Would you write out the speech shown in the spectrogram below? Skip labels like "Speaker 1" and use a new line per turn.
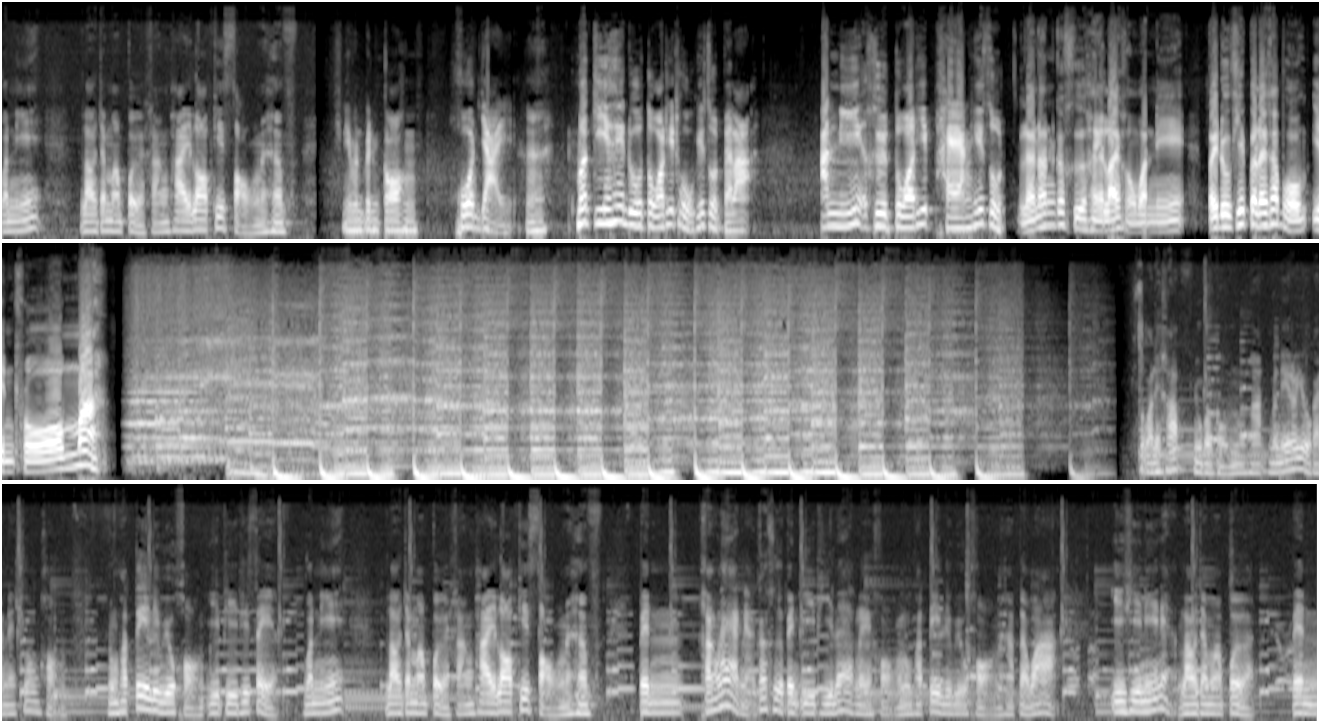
วันนี้เราจะมาเปิดครั้งไพ่รอบที่สองนะครับ นี่มันเป็นกองโคตรใหญ่นะเมื่อกี้ให้ดูตัวที่ถูกที่สุดไปละ อันนี้คือตัวที่แพงที่สุด และนั่นก็คือไฮไลท์ของวันนี้ ไปดูคลิปกันเลยครับผมอินโทรมาสวัสดีครับ อยู่กับผมนุพัทวันนี้เราอยู่กันในช่วงของ นุพัตตี้รีวิวของ EP พิเศษ วันนี้เราจะมาเปิดครั้งไพ่รอบที่ 2 นะครับ เป็นครั้งแรกเนี่ยก็คือเป็น EP แรกเลยของนุพัตตี้รีวิวของนะครับ แต่ว่า EP นี้เนี่ยเราจะมาเปิดเป็น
